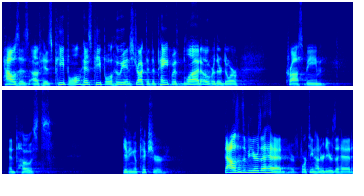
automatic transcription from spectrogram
houses of his people, his people who he instructed to paint with blood over their door crossbeam and posts, giving a picture thousands of years ahead, or 1,400 years ahead,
